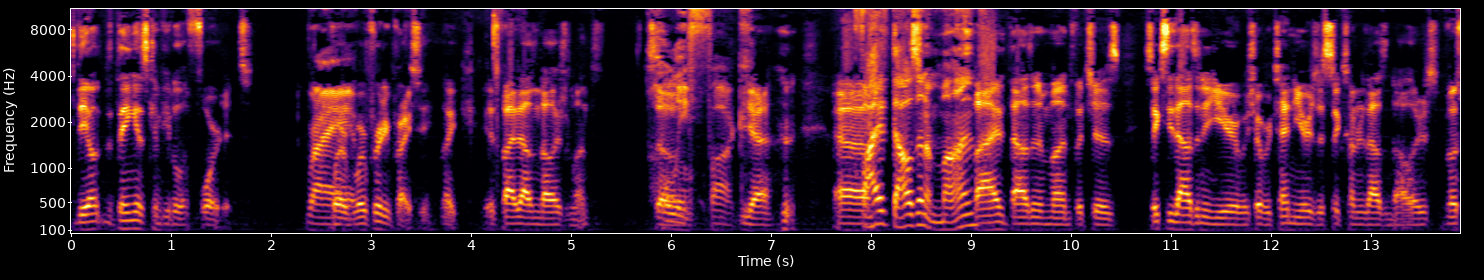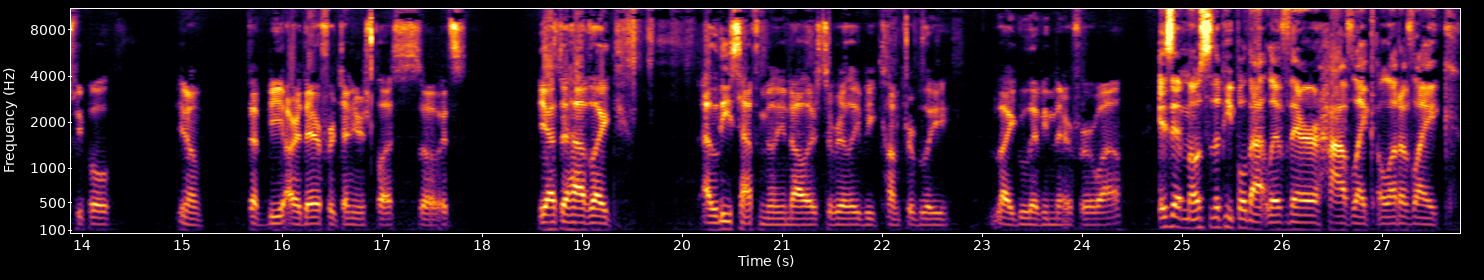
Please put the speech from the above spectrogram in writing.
the the thing is, can people afford it? right. We're, we're pretty pricey. Like it's five thousand dollars a month. So, Holy fuck. yeah, uh, Five thousand a month. five thousand a month, which is sixty thousand a year, which over ten years is six hundred thousand dollars. Most people, you know, that be are there for ten years plus. So it's you have to have like at least half a million dollars to really be comfortably like living there for a while. Is it most of the people that live there have like a lot of like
